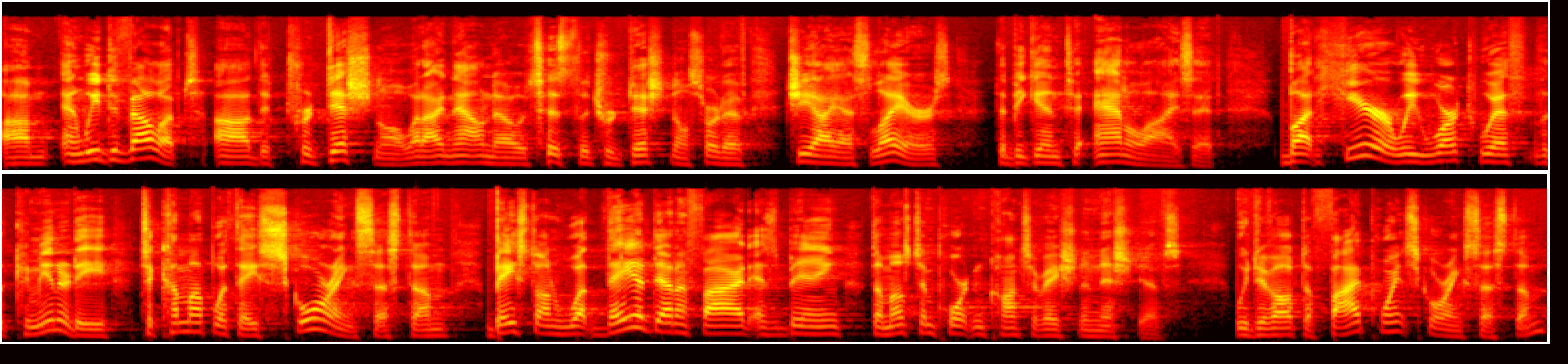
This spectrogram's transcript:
Um, and we developed uh, the traditional, what I now know is the traditional sort of GIS layers to begin to analyze it. But here we worked with the community to come up with a scoring system based on what they identified as being the most important conservation initiatives. We developed a five point scoring system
